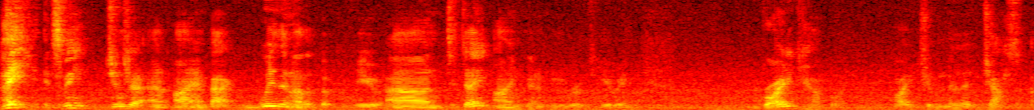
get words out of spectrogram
Hey, it's me, Ginger, and I am back with another book review. And today I'm going to be reviewing Ride a Cowboy by Jamila Jasper.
